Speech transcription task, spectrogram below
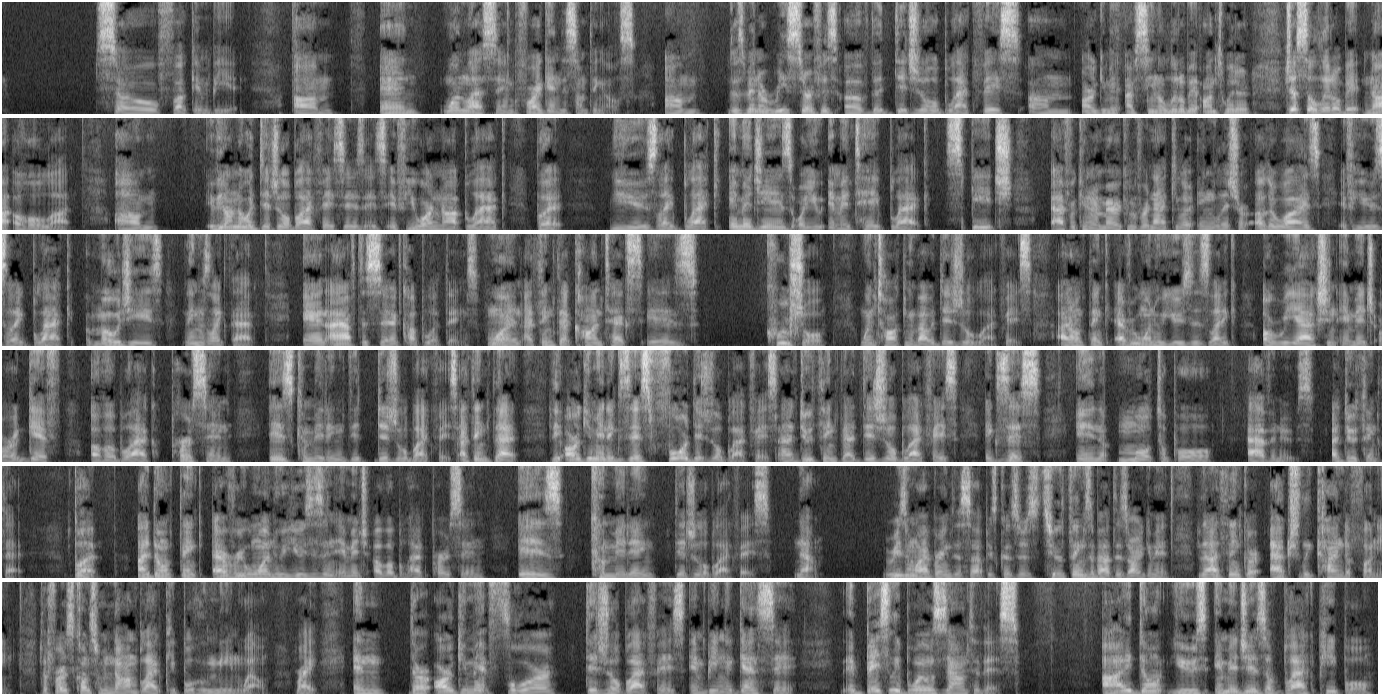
So fucking be it. Um, and one last thing before I get into something else. Um, there's been a resurface of the digital blackface um, argument. I've seen a little bit on Twitter, just a little bit, not a whole lot. Um, if you don't know what digital blackface is, it's if you are not black, but you use like black images or you imitate black speech, African American vernacular English or otherwise, if you use like black emojis, things like that. And I have to say a couple of things. One, I think that context is crucial when talking about digital blackface. I don't think everyone who uses like a reaction image or a GIF of a black person is committing the digital blackface. I think that the argument exists for digital blackface, and I do think that digital blackface exists in multiple avenues. I do think that. But I don't think everyone who uses an image of a black person is committing digital blackface. Now, the reason why I bring this up is because there's two things about this argument that I think are actually kind of funny. The first comes from non black people who mean well, right? And their argument for digital blackface and being against it, it basically boils down to this. I don't use images of black people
